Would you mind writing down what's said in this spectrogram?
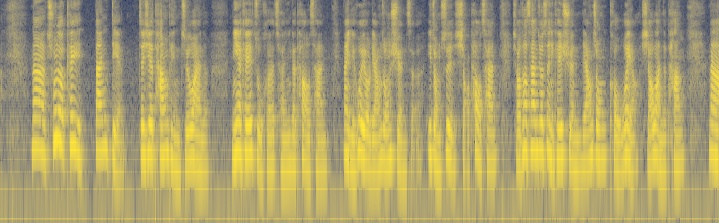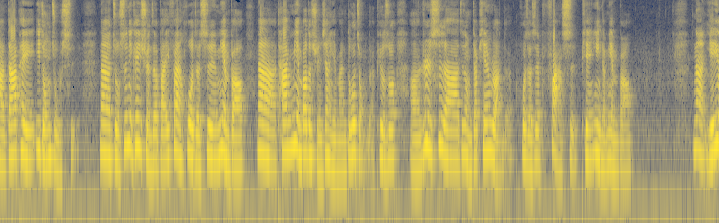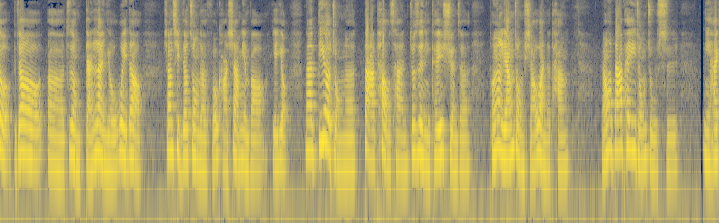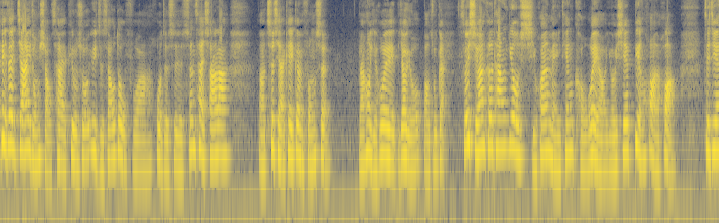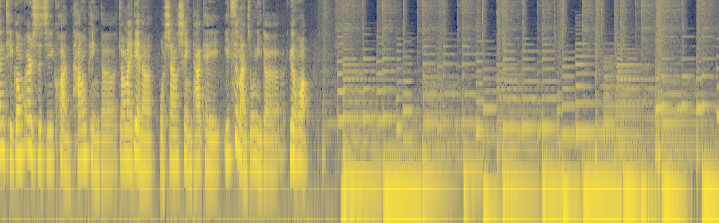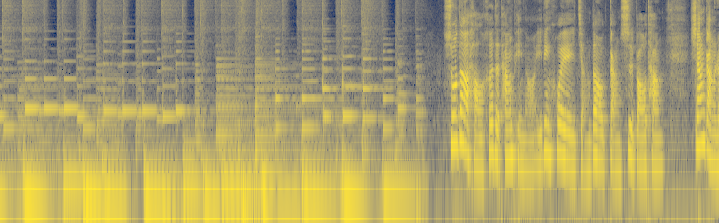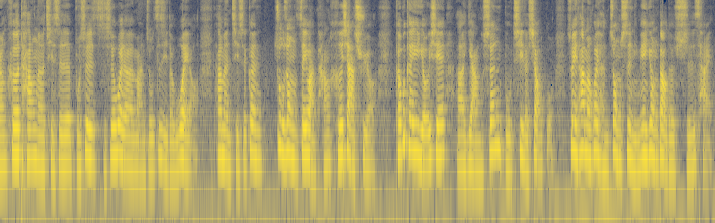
那除了可以单点这些汤品之外呢，你也可以组合成一个套餐，那也会有两种选择，一种是小套餐，小套餐就是你可以选两种口味哦，小碗的汤，那搭配一种主食，那主食你可以选择白饭或者是面包，那它面包的选项也蛮多种的，譬如说啊日式啊这种比较偏软的，或者是法式偏硬的面包，那也有比较呃这种橄榄油味道。香气比较重的佛卡夏面包也有。那第二种呢，大套餐就是你可以选择同样两种小碗的汤，然后搭配一种主食，你还可以再加一种小菜，譬如说玉子烧豆腐啊，或者是生菜沙拉啊，吃起来可以更丰盛，然后也会比较有饱足感。所以喜欢喝汤又喜欢每天口味哦有一些变化的话。这间提供二十几款汤品的专卖店呢，我相信它可以一次满足你的愿望。说到好喝的汤品哦，一定会讲到港式煲汤。香港人喝汤呢，其实不是只是为了满足自己的胃哦，他们其实更注重这一碗汤喝下去哦，可不可以有一些啊养生补气的效果？所以他们会很重视里面用到的食材。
